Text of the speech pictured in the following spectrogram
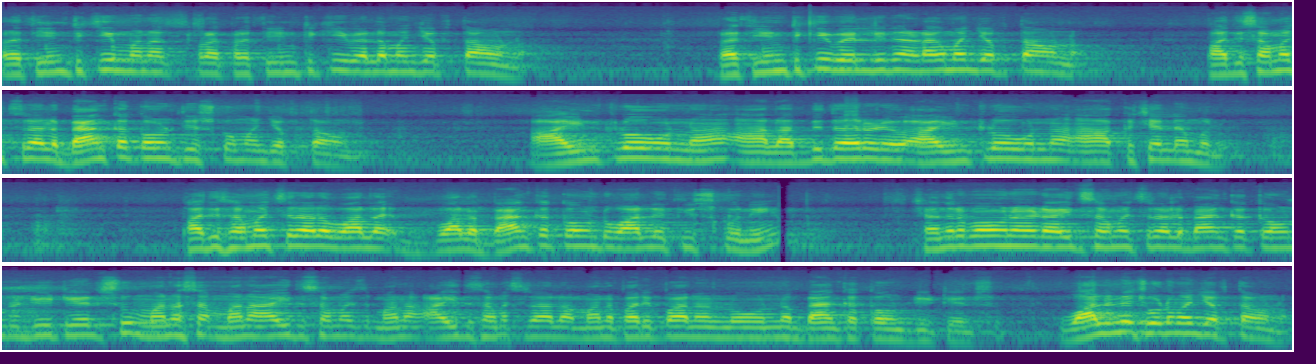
ప్రతి ఇంటికి మన ప్ర- ప్రతి ఇంటికి వెళ్ళమని చెప్తా ఉన్నా. ప్రతి ఇంటికి వెళ్ళి అడగమని చెప్తా ఉన్నా. పది సంవత్సరాలు బ్యాంక్ అకౌంట్ తీసుకోమని చెప్తా ఉన్నా. ఆ ఇంట్లో ఉన్న ఆ లబ్ధిదారుడు ఆ ఇంట్లో ఉన్న ఆ అక్క చెల్లెమ్మలు పది సంవత్సరాలు వాళ్ళ వాళ్ళ బ్యాంక్ అకౌంట్ వాళ్ళే తీసుకొని చంద్రబాబు నాయుడు ఐదు సంవత్సరాల బ్యాంక్ అకౌంట్ డీటెయిల్స్ మన మన ఐదు సంవత్సర మన ఐదు సంవత్సరాల మన పరిపాలనలో ఉన్న బ్యాంక్ అకౌంట్ డీటెయిల్స్. వాళ్ళనే చూడమని చెప్తా ఉన్నాం.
